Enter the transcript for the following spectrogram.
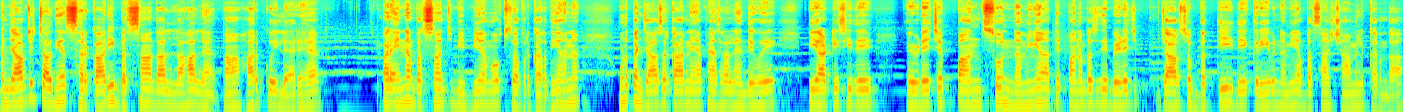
ਪੰਜਾਬ 'ਚ ਚੱਲਦੀਆਂ ਸਰਕਾਰੀ ਬੱਸਾਂ ਦਾ ਲਾਹਾ ਲੈ ਤਾਂ ਹਰ ਕੋਈ ਲੈ ਰਿਹਾ ਹੈ, ਪਰ ਇਹਨਾਂ ਬੱਸਾਂ 'ਚ ਬੀਬੀਆਂ ਮੁਫਤ ਸਫ਼ਰ ਕਰਦੀਆਂ ਹਨ। ਹੁਣ ਪੰਜਾਬ ਸਰਕਾਰ ਨੇ ਇਹ ਫੈਸਲਾ ਲੈਂਦੇ ਹੋਏ ਪੀਆਰਟੀਸੀ ਦੇ ਵਿਹੜੇ 'ਚ 500 ਨਵੀਆਂ ਅਤੇ ਪਨਬਸ ਦੇ ਵਿਹੜੇ 'ਚ 432 ਦੇ ਕਰੀਬ ਨਵੀਆਂ ਬੱਸਾਂ ਸ਼ਾਮਿਲ ਕਰਨ ਦਾ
